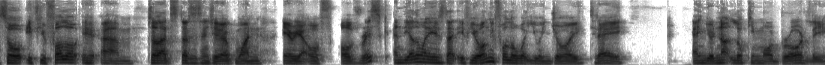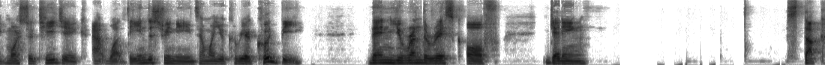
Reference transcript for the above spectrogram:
So if you follow eh, um, so that's that's essentially like one area of of risk. And the other one is that if you only follow what you enjoy today and you're not looking more broadly more strategic at what the industry needs and what your career could be then you run the risk of getting stuck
